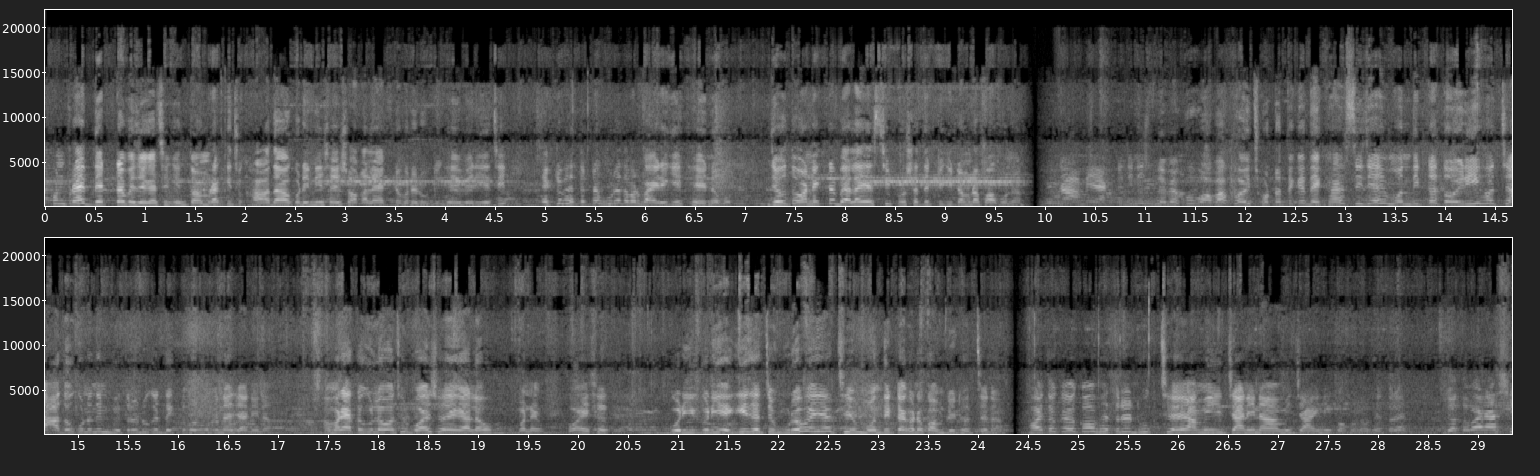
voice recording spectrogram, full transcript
এখন প্রায় দেড়টা বেজে গেছে, কিন্তু আমরা কিছু খাওয়া দাওয়া করে নিয়ে সেই সকালে একটা করে রুটি খেয়ে বেরিয়েছি। একটু ভেতরটা ঘুরে তারপর বাইরে গিয়ে খেয়ে নেব। যেহেতু অনেকটা বেলায় এসেছি, প্রসাদের টিকিট আমরা পাবো না। না, আমি একটা জিনিস ভেবে খুব অবাক হই। ছোট থেকে দেখে আসছি যে এই মন্দিরটা তৈরি হচ্ছে, আদৌ কোনোদিন ভেতরে ঢুকে দেখতে পারব কিনা জানি না। আমার এতগুলো বছর বয়স হয়ে গেল মানে বয়সে গড়িয়ে গড়িয়ে এগিয়ে যাচ্ছে, বুড়ো হয়ে যাচ্ছে, মন্দিরটা এখনও কমপ্লিট হচ্ছে না। হয়তো কেউ কেউ ভেতরে ঢুকছে, আমি জানি না, আমি যাইনি কখনো ভেতরে। যতবার আসি,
